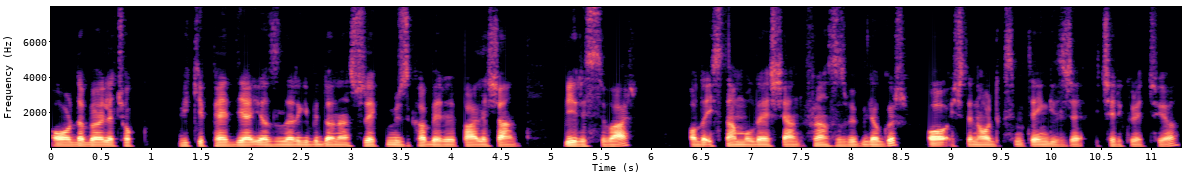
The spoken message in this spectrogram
Orada böyle çok Wikipedia yazıları gibi dönen sürekli müzik haberi paylaşan birisi var. O da İstanbul'da yaşayan Fransız bir blogger. O işte Nordic Smith'e İngilizce içerik üretiyor.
